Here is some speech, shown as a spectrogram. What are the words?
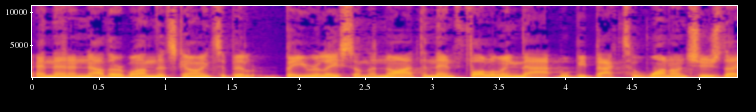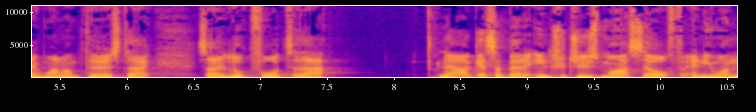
and then another one that's going to be, be released on the 9th. And then following that, we'll be back to one on Tuesday, one on Thursday. So look forward to that. Now, I guess I better introduce myself for anyone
